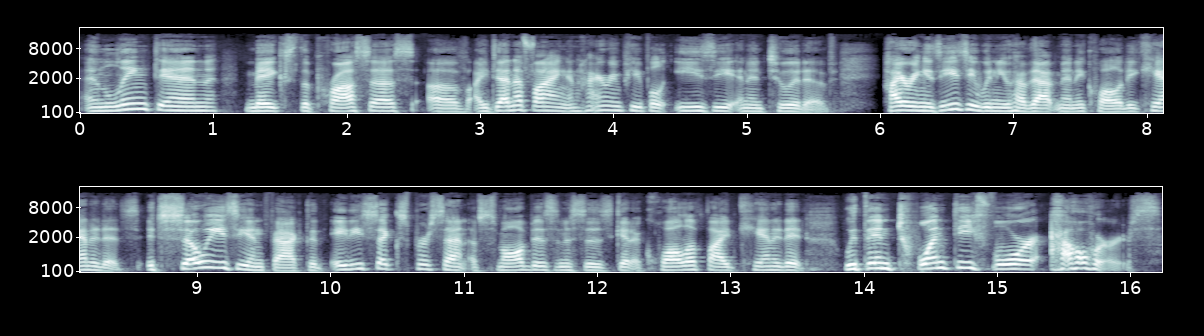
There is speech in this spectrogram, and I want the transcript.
And LinkedIn makes the process of identifying and hiring people easy and intuitive. Hiring is easy when you have that many quality candidates. It's so easy, in fact, that 86% of small businesses get a qualified candidate within 24 hours.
